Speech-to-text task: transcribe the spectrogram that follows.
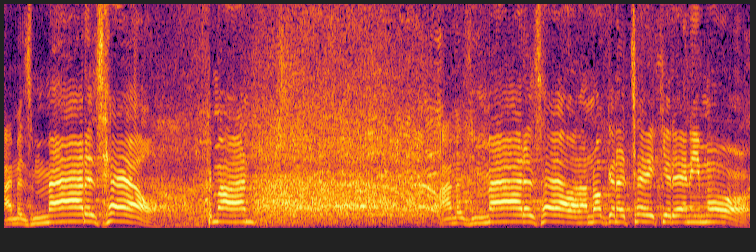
I'm as mad as hell. Come on. I'm as mad as hell, and I'm not going to take it anymore.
